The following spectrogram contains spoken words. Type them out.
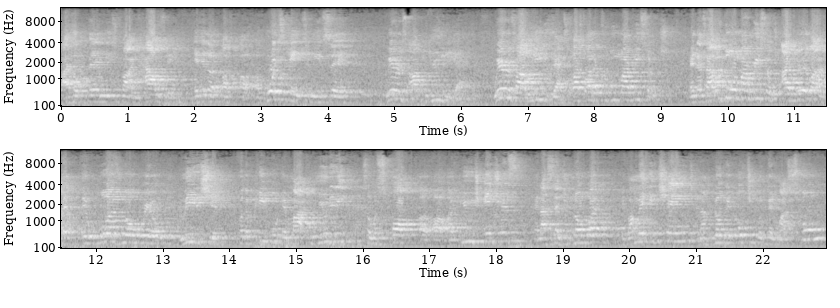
I help families find housing. And then a, a, a, a voice came to me and said, where is our community at? Where is our leaders at? So I started to do my research. And as I was doing my research, I realized that there was no real leadership for the people in my community. So it sparked a, a, a huge interest. And I said, you know what? If I'm making change and I'm building culture within my school,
